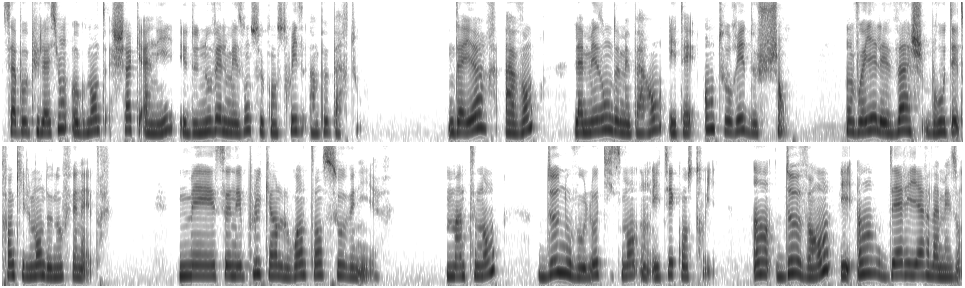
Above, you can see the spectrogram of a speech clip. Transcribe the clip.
Sa population augmente chaque année et de nouvelles maisons se construisent un peu partout. D'ailleurs, avant, la maison de mes parents était entourée de champs on voyait les vaches brouter tranquillement de nos fenêtres. Mais ce n'est plus qu'un lointain souvenir. Maintenant, deux nouveaux lotissements ont été construits, un devant et un derrière la maison.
